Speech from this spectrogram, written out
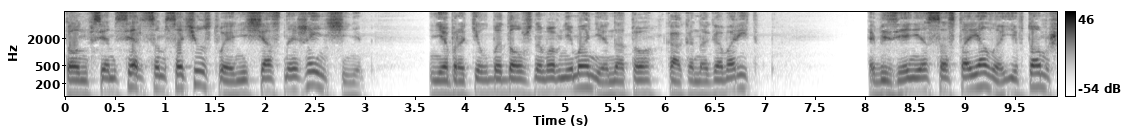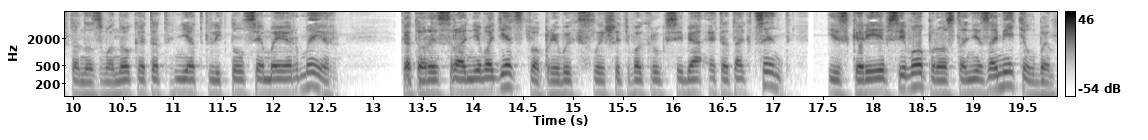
то он всем сердцем сочувствуя несчастной женщине, не обратил бы должного внимания на то, как она говорит. Везение состояло и в том, что на звонок этот не откликнулся Мэйр Мэйр, который с раннего детства привык слышать вокруг себя этот акцент и, скорее всего, просто не заметил бы,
